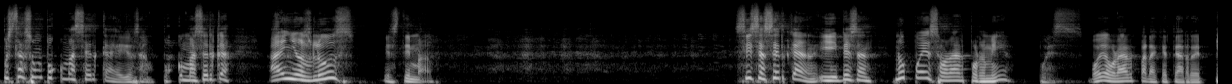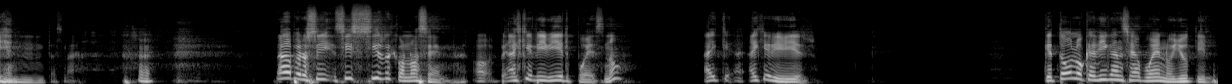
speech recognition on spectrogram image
pues estás un poco más cerca de Dios, un poco más cerca, años luz, estimado. Si se acercan y empiezan, ¿no puedes orar por mí? Pues voy a orar para que te arrepientas. No, pero sí, sí, sí reconocen. Hay que vivir, pues, ¿no? Hay que, hay que vivir. Que todo lo que digan sea bueno y útil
